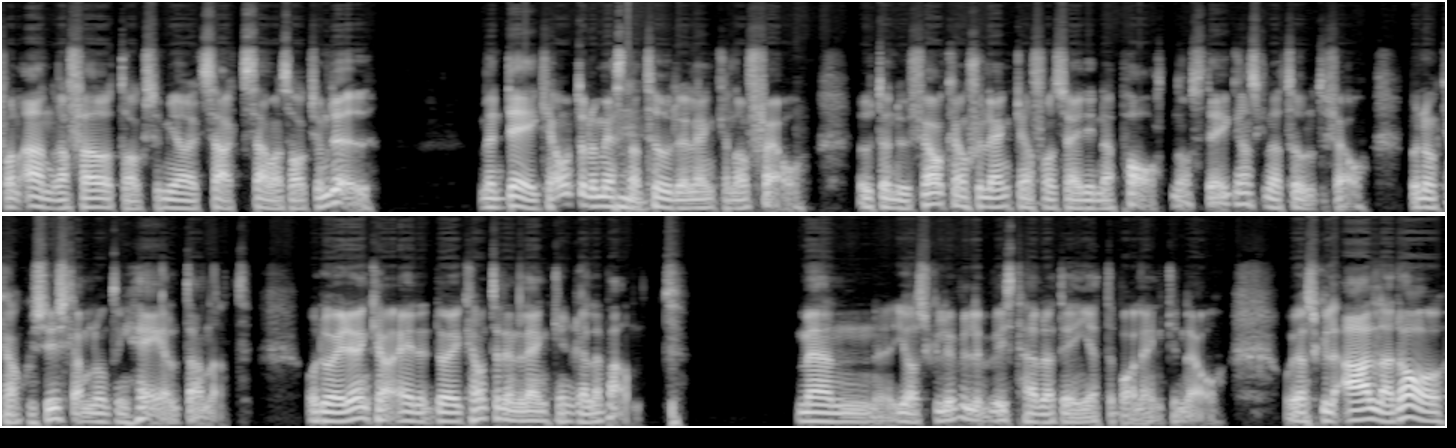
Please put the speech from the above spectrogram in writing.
från andra företag som gör exakt samma sak som du. Men det är kanske inte de mest mm. naturliga länkarna att få. Utan du får kanske länkar från säg, dina partners. Det är ganska naturligt att få. Men de kanske sysslar med någonting helt annat. Och då är, den, då är kanske inte den länken relevant. Men jag skulle väl visst hävda att det är en jättebra länk ändå. Och jag skulle alla dagar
